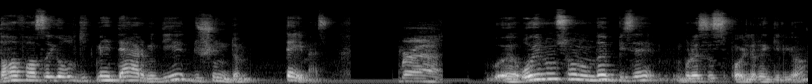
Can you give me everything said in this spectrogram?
daha fazla yol gitmeye değer mi diye düşündüm. Değmez. E, Oyunun sonunda bize burası spoiler'a giriyor.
